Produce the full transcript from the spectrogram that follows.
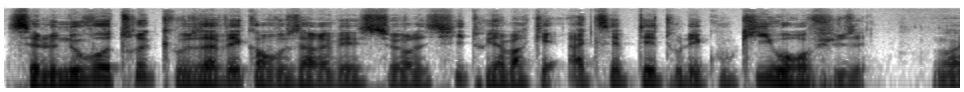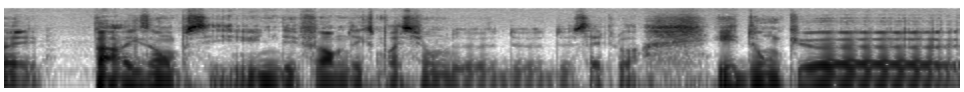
C'est le nouveau truc que vous avez quand vous arrivez sur les sites où il y a marqué accepter tous les cookies ou refuser. Ouais, par exemple, c'est une des formes d'expression de, cette loi. Et donc, euh,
